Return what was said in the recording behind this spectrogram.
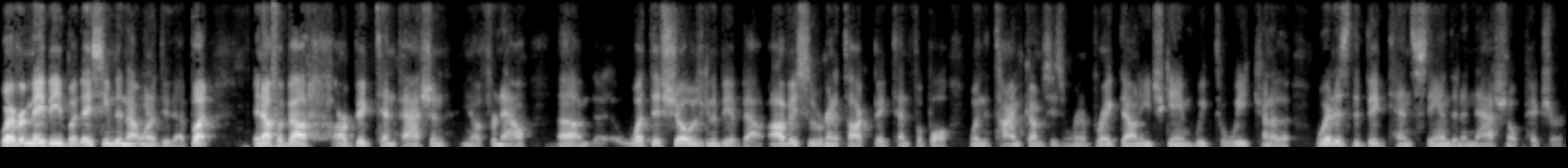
wherever it may be. But they seem to not want to do that. But enough about our Big Ten passion, you know, for now. Um, what this show is going to be about. Obviously, we're going to talk Big Ten football when the time comes. Season, we're going to break down each game week to week, kind of the, where does the Big Ten stand in a national picture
